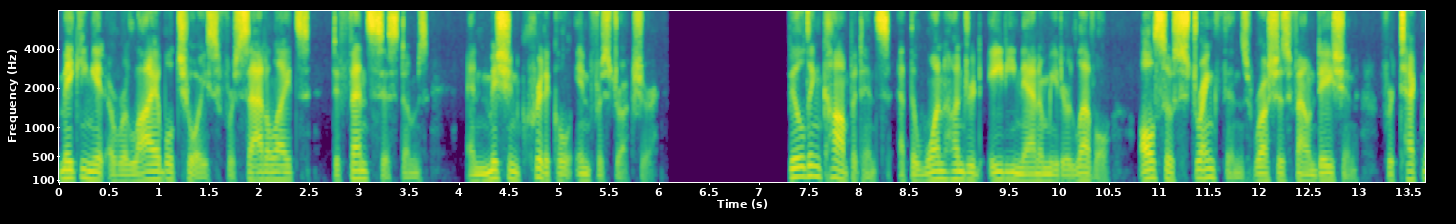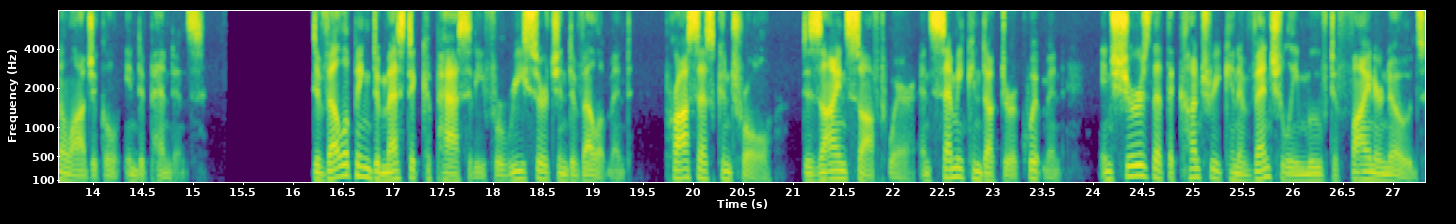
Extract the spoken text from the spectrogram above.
making it a reliable choice for satellites, defense systems, and mission critical infrastructure. Building competence at the 180 nanometer level also strengthens Russia's foundation for technological independence. Developing domestic capacity for research and development, process control, design software, and semiconductor equipment ensures that the country can eventually move to finer nodes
